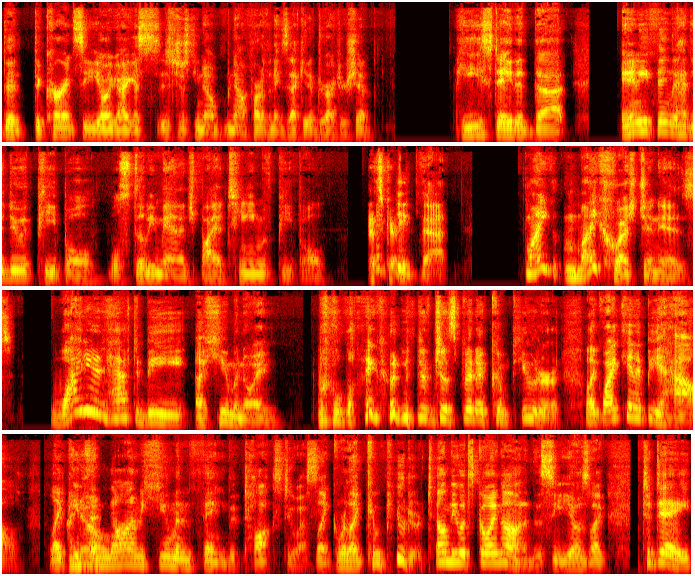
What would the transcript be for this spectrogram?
the, the current CEO, I guess, is just, you know, now part of an executive directorship. He stated that anything that had to do with people will still be managed by a team of people. that's I good dig that. My my question is, why did it have to be a humanoid? why couldn't it have just been a computer? Like, why can't it be Hal? Like, it's a non-human thing that talks to us. Like, we're like, computer, tell me what's going on. And the CEO's like, today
